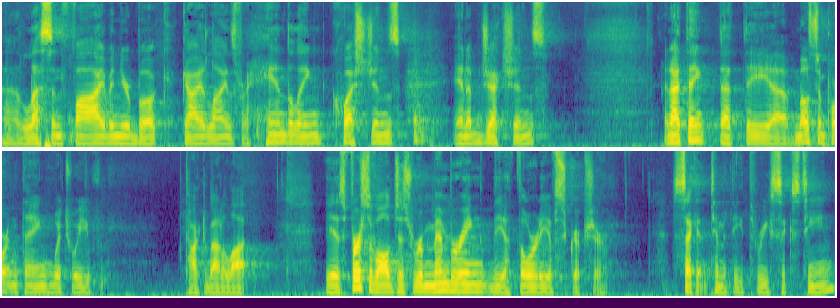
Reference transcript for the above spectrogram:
uh, lesson five in your book Guidelines for Handling Questions and Objections. And I think that the uh, most important thing, which we've talked about a lot, is first of all just remembering the authority of Scripture. 2 Timothy 3:16.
